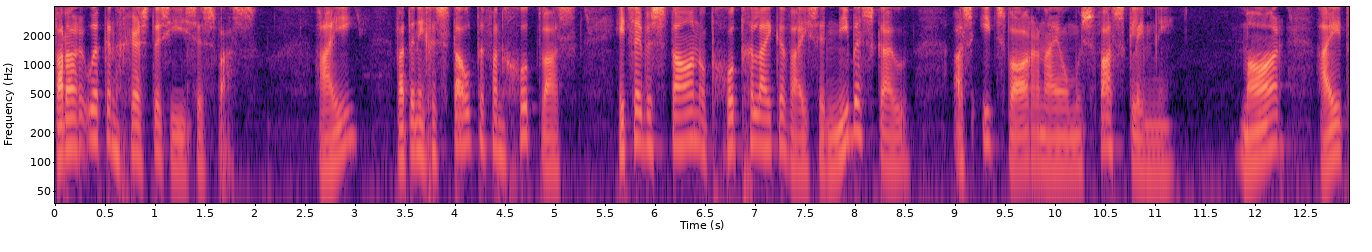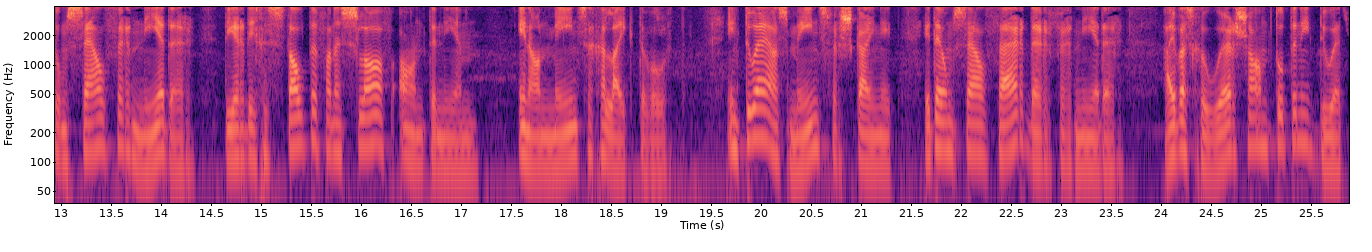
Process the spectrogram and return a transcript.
wat daar ook in Christus Jesus was. Hy wat in die gestalte van God was, het sy bestaan op godgelyke wyse nie beskou as iets waaraan hy hom moes vasklem nie, maar hy het homself verneder deur die gestalte van 'n slaaf aan te neem en aan mense gelyk te word. En toe hy as mens verskyn het, het hy homself verder verneder Hy was gehoorsaam tot in die dood,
